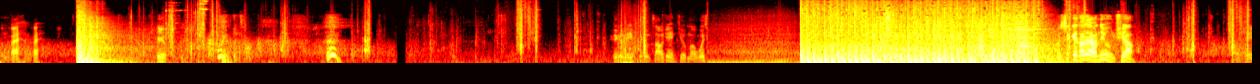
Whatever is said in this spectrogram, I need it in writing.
很白很白。哎呦！那个雷不能早点救吗？为什么？不是给他俩的勇气啊！现在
